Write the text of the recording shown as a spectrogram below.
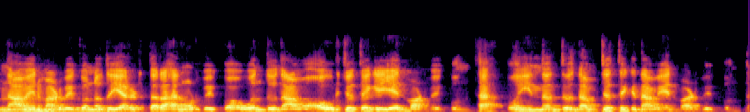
ನಾವೇನ್ ಮಾಡ್ಬೇಕು ಅನ್ನೋದು ಎರಡು ತರಹ ನೋಡ್ಬೇಕು. ಒಂದು ನಾವು ಅವ್ರ ಜೊತೆಗೆ ಏನ್ ಮಾಡ್ಬೇಕು ಅಂತ, ಇನ್ನೊಂದು ನಮ್ ಜೊತೆಗೆ ನಾವೇನ್ ಮಾಡ್ಬೇಕು ಅಂತ.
